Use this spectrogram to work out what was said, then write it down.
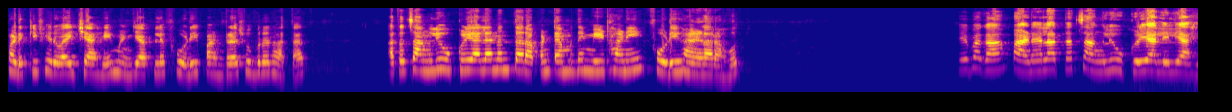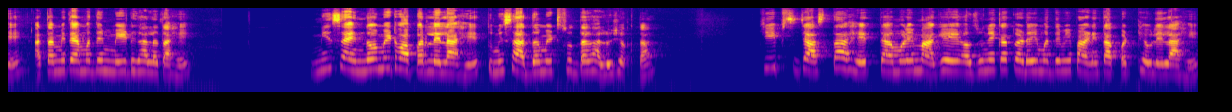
फडकी फिरवायची आहे म्हणजे आपल्या फोडी पांढऱ्या शुभ्र राहतात. आता चांगली उकळी आल्यानंतर आपण त्यामध्ये मीठ आणि फोडी घालणार आहोत. हे बघा पाण्याला आता चांगली उकळी आलेली आहे. आता मी त्यामध्ये मीठ घालत आहे. मी सैंदव मीठ वापरलेलं आहे. तुम्ही साधं मीठ सुद्धा घालू शकता. चिप्स जास्त आहेत त्यामुळे मागे अजून एका कढईमध्ये मी पाणी तापत ठेवलेलं आहे.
